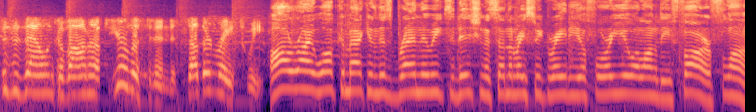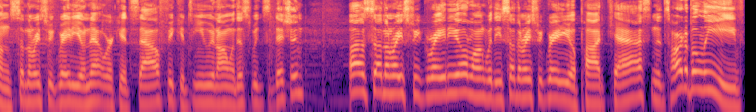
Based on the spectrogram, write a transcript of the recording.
This is Alan Cavanna. You're listening to Southern Race Week. All right, welcome back into this brand new week's edition of Southern Race Week Radio for you along the far flung Southern Race Week Radio network itself. We continuing on with this week's edition of Southern Race Week Radio along with the Southern Race Week Radio podcast. And it's hard to believe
